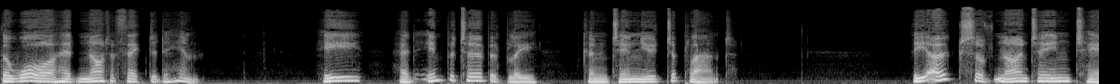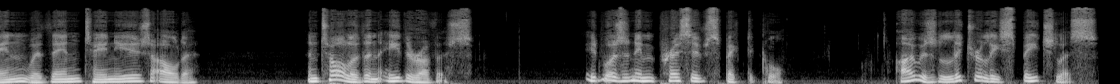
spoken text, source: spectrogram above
the war had not affected him. He had imperturbably continued to plant. The Oaks of 1910 were then ten years older and taller than either of us. It was an impressive spectacle. I was literally speechless,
